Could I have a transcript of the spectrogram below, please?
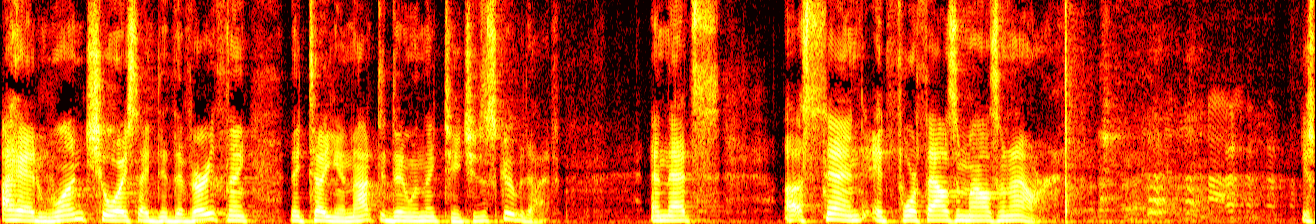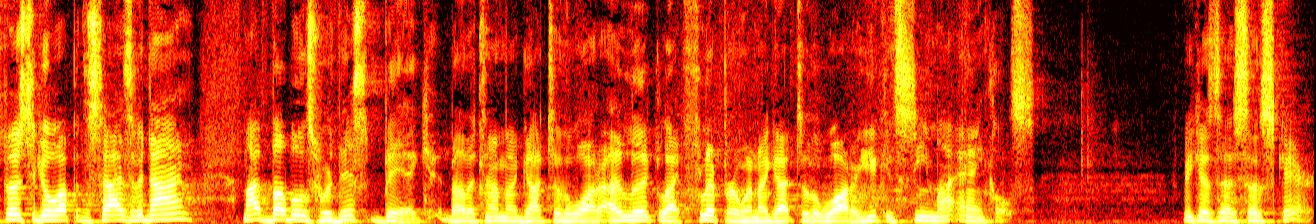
I had one choice. I did the very thing they tell you not to do when they teach you to scuba dive. And that's ascend at 4,000 miles an hour. You're supposed to go up at the size of a dime. My bubbles were this big by the time I got to the water. I looked like Flipper when I got to the water. You could see my ankles because I was so scared.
